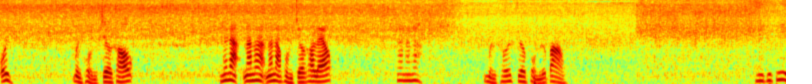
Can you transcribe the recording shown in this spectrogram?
โอ้ย เหมือนผมเจอเขานั่นน่ะนั่นน่ะนั่นน่ะผมเจอเขาแล้วนั่นน่ะน่ะเหมือนเขาจะเจอผมหรือเปล่าพี่พี่พี่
